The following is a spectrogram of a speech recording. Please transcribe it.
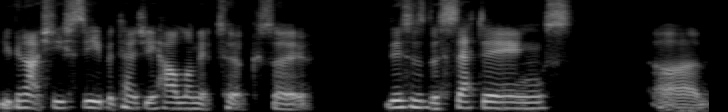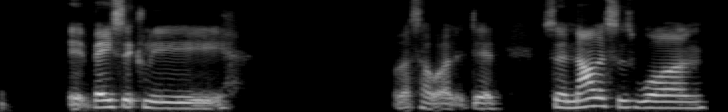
you can actually see potentially how long it took. So this is the settings. Um, it basically, well, that's how well it did. So analysis one,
